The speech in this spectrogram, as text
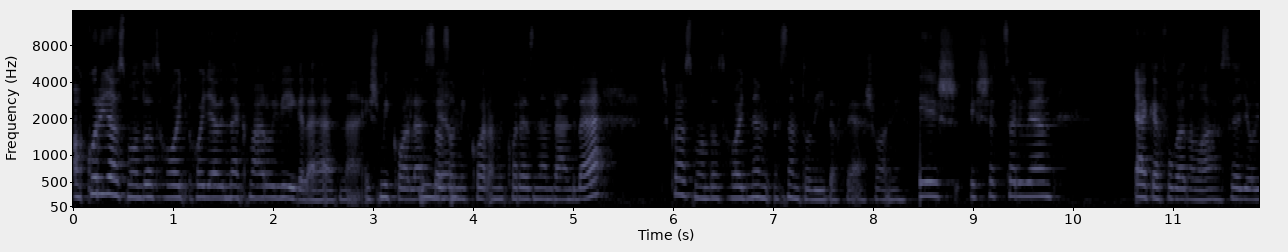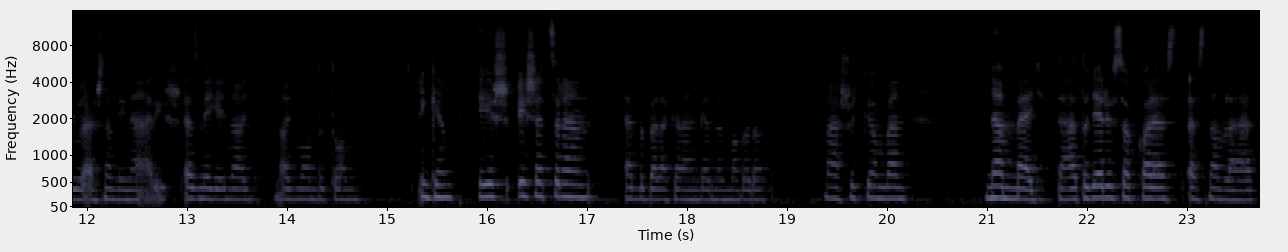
akkor így azt mondod, hogy, hogy ennek már úgy vége lehetne, és mikor lesz Igen. az, amikor, amikor ez nem ránt be, és akkor azt mondod, hogy nem, ezt nem tudod így befolyásolni. És, és egyszerűen el kell fogadnom azt, hogy a gyógyulás nem lineáris. Ez még egy nagy, nagy mondatom. Igen. És, és egyszerűen ebbe bele kell engedned magadat. Máshogy különben nem megy. Tehát, hogy erőszakkal ezt, ezt nem lehet.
